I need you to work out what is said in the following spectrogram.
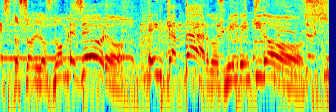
Estos son los nombres de oro en Qatar 2022.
